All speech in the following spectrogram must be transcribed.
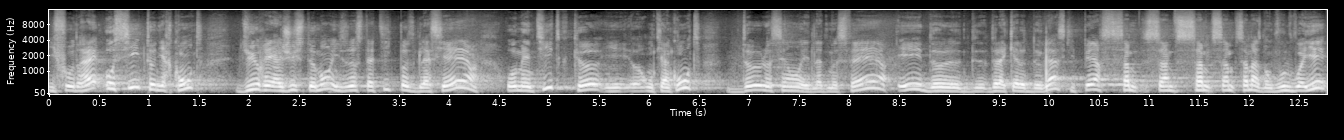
il faudrait aussi tenir compte du réajustement isostatique post-glaciaire, au même titre qu'on tient compte de l'océan et de l'atmosphère et de, la calotte de glace qui perd sa, masse. Donc vous le voyez,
